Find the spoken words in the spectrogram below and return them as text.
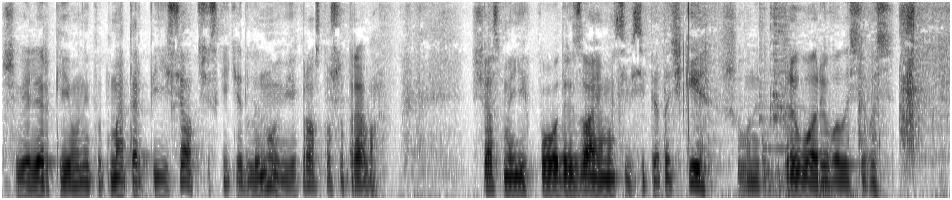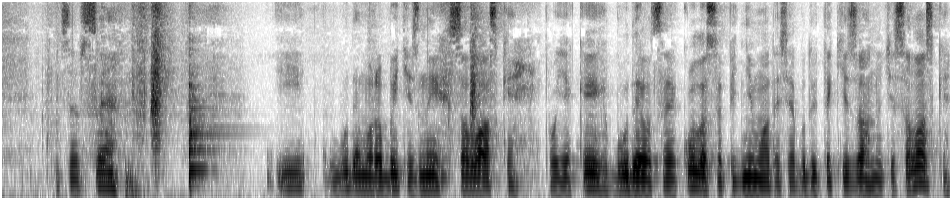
Швелірки, вони тут метр п'ятдесят чи скільки длиною, якраз то, що треба. Зараз ми їх поодрізаємо, ці всі п'ятачки, що вони тут приварювалися. Ось це все. І будемо робити із них салазки, по яких буде оце колесо підніматися. Будуть такі загнуті салазки,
